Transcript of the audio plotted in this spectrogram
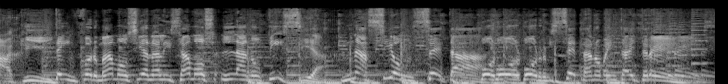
Aquí te informamos y analizamos la noticia. Nación Z por, por, por Z93.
